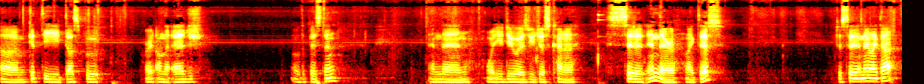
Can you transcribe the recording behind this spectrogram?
um, get the dust boot right on the edge of the piston. And then what you do is you just kind of sit it in there like this. Just sit it in there like that.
